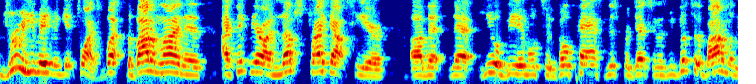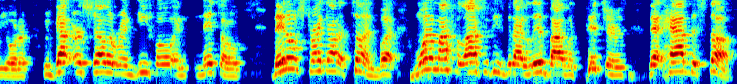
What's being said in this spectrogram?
Drury, he may even get twice. But the bottom line is, I think there are enough strikeouts here uh, that that he'll be able to go past this projection. As we go to the bottom of the order, we've got Urshela, Rengifo, and Neto. They don't strike out a ton, but one of my philosophies that I live by with pitchers that have the stuff,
